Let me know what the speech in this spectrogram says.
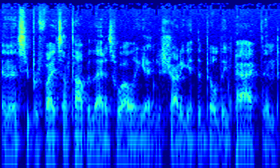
and then super fights on top of that as well. Again, just try to get the building packed and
